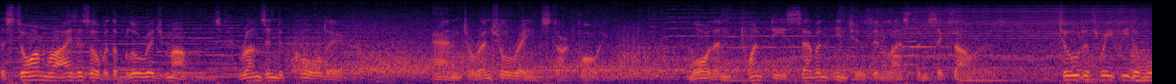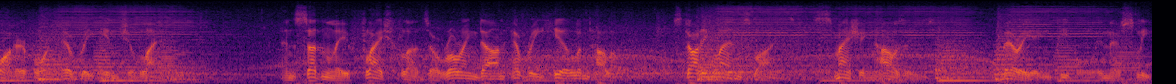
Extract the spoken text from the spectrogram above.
The storm rises over the Blue Ridge Mountains, runs into cold air, and torrential rains start falling. More than 27 inches in less than six hours. Two to three feet of water for every inch of land. And suddenly, flash floods are roaring down every hill and hollow, starting landslides, smashing houses, burying people in their sleep.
